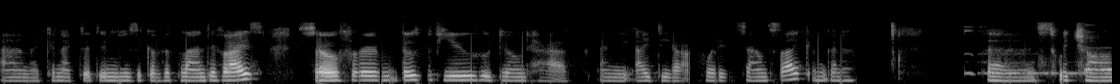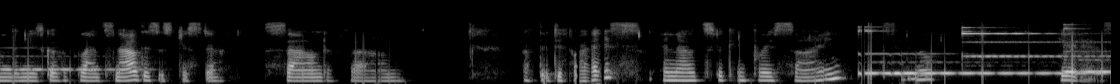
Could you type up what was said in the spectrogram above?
and I connected the music of the plant device. So for those of you who don't have any idea of what it sounds like, I'm gonna uh, switch on the music of the plants now. This is just a sound of um, of the device, and now it's looking for a sign. Here it is.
